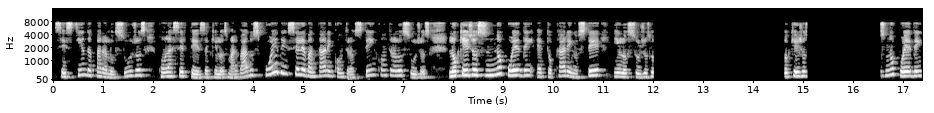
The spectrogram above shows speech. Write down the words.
se estenda para os sujos com a certeza que os malvados podem se levantar contra você e contra os sujos. Lo que eles não podem é tocar em você e em los sujos. Lo que eles não podem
